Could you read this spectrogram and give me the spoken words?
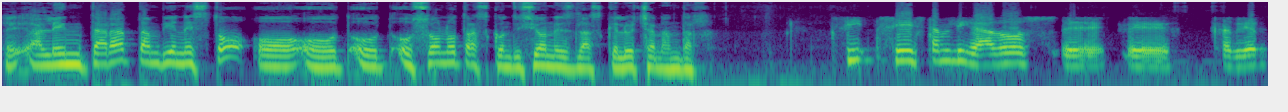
eh, ¿alentará también esto o, o, son otras condiciones las que lo echan a andar? Sí, sí, están ligados, eh, eh, Javier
